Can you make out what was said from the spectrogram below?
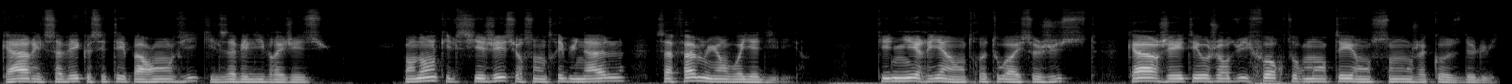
Car il savait que c'était par envie qu'ils avaient livré Jésus. Pendant qu'il siégeait sur son tribunal, sa femme lui envoyait dire Qu'il n'y ait rien entre toi et ce juste, car j'ai été aujourd'hui fort tourmenté en songe à cause de lui.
